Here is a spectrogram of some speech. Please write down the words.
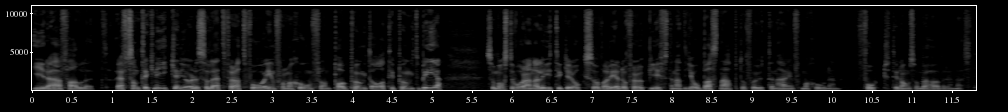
i det här fallet. Eftersom tekniken gör det så lätt för att få information från punkt A till punkt B så måste våra analytiker också vara redo för uppgiften att jobba snabbt och få ut den här informationen fort till de som behöver det mest.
